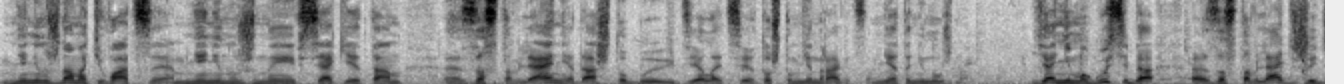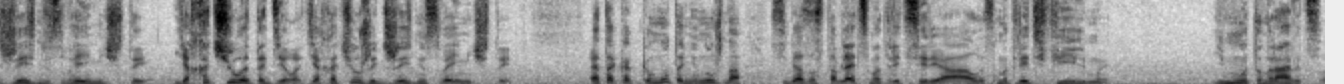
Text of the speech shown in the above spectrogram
мне не нужна мотивация, мне не нужны всякие там э, заставляния, да, чтобы делать то, что мне нравится. Мне это не нужно. Я не могу себя э, заставлять жить жизнью своей мечты. Я хочу это делать, я хочу жить жизнью своей мечты. Это как кому-то не нужно себя заставлять смотреть сериалы, смотреть фильмы. Ему это нравится.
